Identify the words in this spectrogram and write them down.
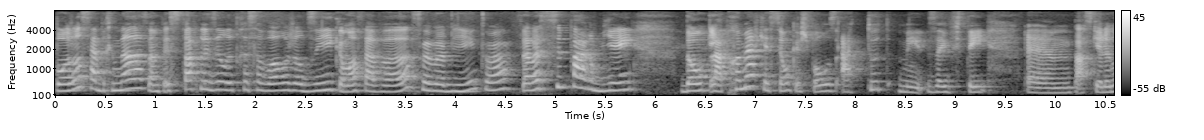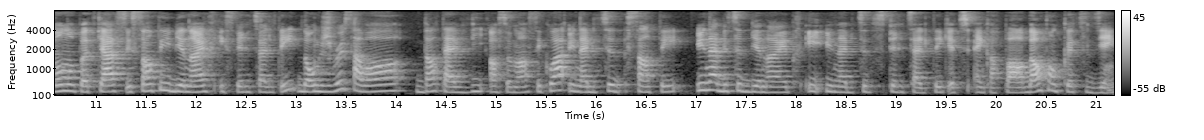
Bonjour Sabrina, ça me fait super plaisir de te recevoir aujourd'hui. Comment ça va? Ça va bien, toi? Ça va super bien. Donc, la première question que je pose à toutes mes invités, euh, parce que le nom de mon podcast, c'est Santé, bien-être et spiritualité. Donc, je veux savoir, dans ta vie en ce moment, c'est quoi une habitude santé, une habitude bien-être et une habitude spiritualité que tu incorpores dans ton quotidien?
